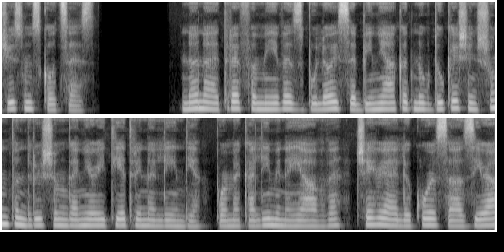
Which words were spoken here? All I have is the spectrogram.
gjysmë skocez. Nëna e tre fëmijëve zbuloi se binjakët nuk dukeshin shumë të ndryshëm nga njëri-tjetri në lindje, por me kalimin e javëve, çehrja e lëkurës së Azira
